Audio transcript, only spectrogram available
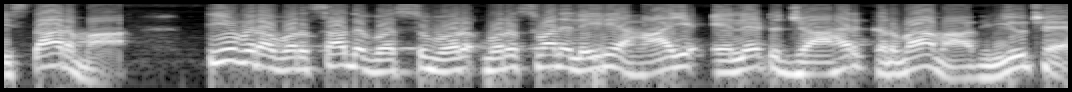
વિસ્તારમાં તીવ્ર વરસાદ વરસવાને લઈને હાઈ એલર્ટ જાહેર કરવામાં આવી રહ્યું છે.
